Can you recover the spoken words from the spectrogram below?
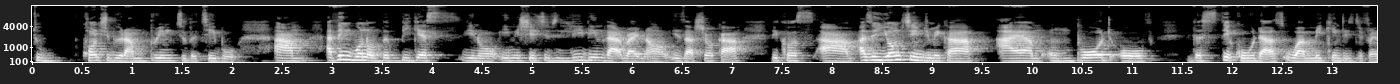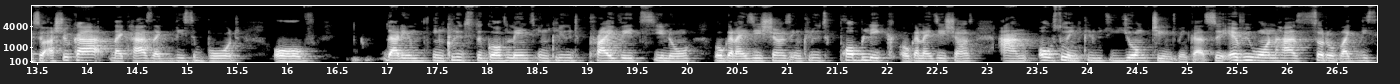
to contribute and bring to the table. Um, I think one of the biggest, you know, initiatives leading that right now is Ashoka because um, as a young change maker, I am on board of the stakeholders who are making this difference. So Ashoka like has like this board of that in, includes the government, include private, you know, organizations, includes public organizations, and also includes young change makers. So everyone has sort of like this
